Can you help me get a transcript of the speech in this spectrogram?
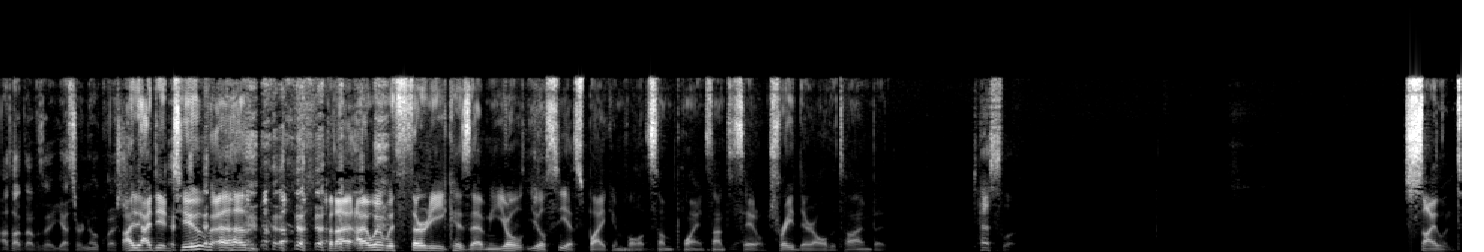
I thought that was a yes or no question. I, I did too, um, but I, I went with thirty because I mean you'll you'll see a spike in vol at some point. It's not to say it'll trade there all the time, but Tesla. Silent.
